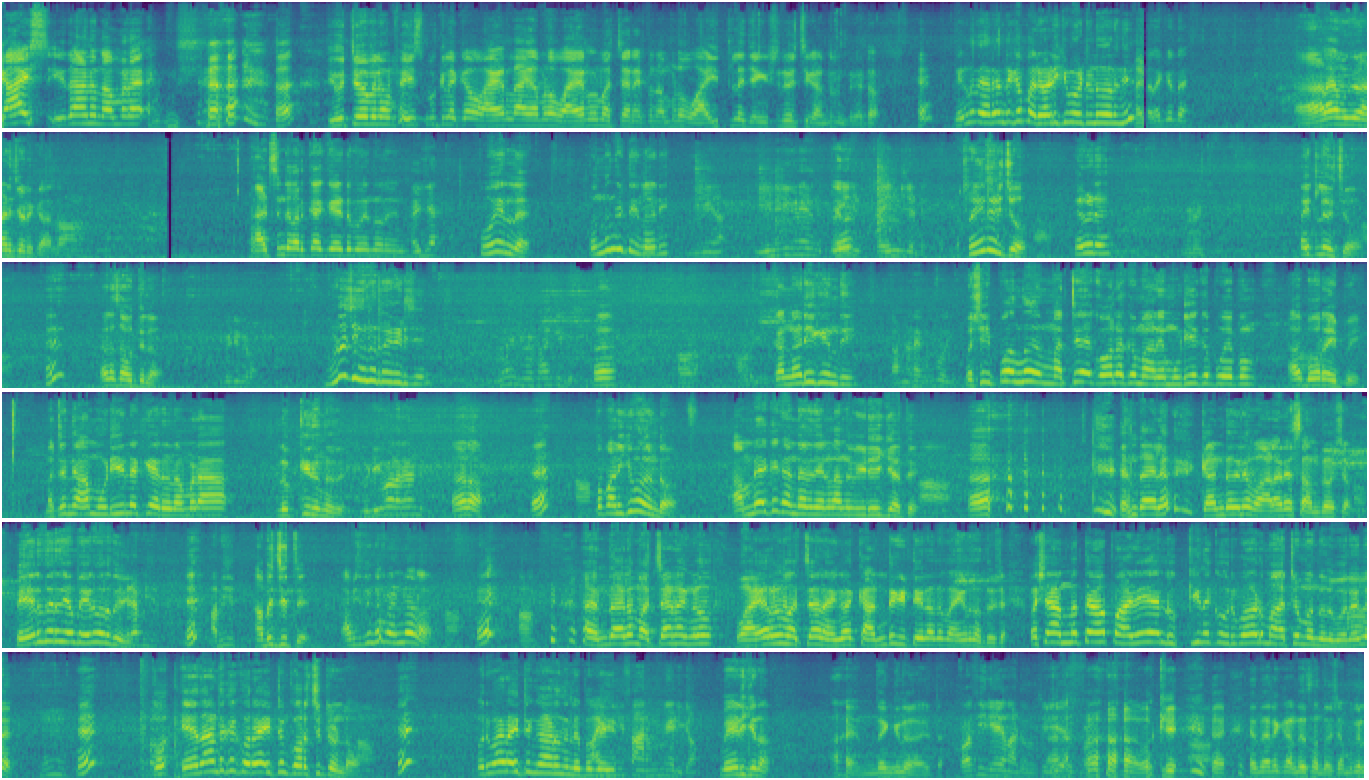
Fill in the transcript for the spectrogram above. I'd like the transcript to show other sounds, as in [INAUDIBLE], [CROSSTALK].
Guys ഇതാണ് നമ്മുടെ യൂട്യൂബിലും ഫേസ്ബുക്കിലൊക്കെ വൈറലായ നമ്മുടെ വൈറൽ മച്ചാനെ ഇപ്പൊ നമ്മുടെ വൈറ്റിലെ ജംഗ്ഷൻ വെച്ച് കണ്ടിട്ടുണ്ട് കേട്ടോ. ഏഹ് നിങ്ങൾ വേറെ എന്തൊക്കെ പരിപാടിക്ക് പോയിട്ടുണ്ട് പറഞ്ഞ്? കിടക്കട്ടെ ആളെ നമുക്ക് കാണിച്ചു കൊടുക്കാമല്ലോ. ആർട്സിന്റെ വർക്കൊക്കെ ആയിട്ട് പോയെന്ന് പറഞ്ഞു പോയല്ലേ? ഒന്നും കിട്ടിയില്ല ട്രെയിൻ ഇടിച്ചോ എവിടെ? വൈറ്റിൽ വെച്ചോ. ഏഹ് അവിടെ സൗത്തിലോ? ഇവിടെ ചെയ്യുന്നു ട്രെയിൻ അടിച്ച്? കണ്ണാടിയൊക്കെ എന്ത്? പക്ഷെ ഇപ്പൊ അന്ന് മറ്റേ കോലൊക്കെ മാറിയ മുടിയൊക്കെ പോയപ്പം അത് ബോറായി പോയി മറ്റേ ആ മുടിയിലൊക്കെ ആയിരുന്നു നമ്മുടെ ആ ലുക്ക് ഇരുന്നത്. മുടി വളരാണ്ട്. ആണോ? ഏ? ഇപ്പൊ പണിക്ക് പോകുന്നുണ്ടോ? അമ്മയൊക്കെ കണ്ടായിരുന്നു ഞങ്ങൾ അന്ന് ആ. എന്തായാലും കണ്ടതിൽ വളരെ സന്തോഷം. പേര് തരുന്നത് ഞാൻ പേര് പറഞ്ഞു. ഏ? അഭിജിത്ത്. അഭിജിത്തിന്റെ ഫ്രണ്ടാണോ എന്തായാലും മച്ചാൻ ഞങ്ങൾ വൈറൽ മച്ചാൻ ഞങ്ങളെ കണ്ടു കിട്ടിയതിന് അത് ഭയങ്കര സന്തോഷം. പക്ഷെ അന്നത്തെ ആ പഴയ ലുക്കിനൊക്കെ ഒരുപാട് മാറ്റം വന്നതുപോലെ അല്ലേ? ഏഹ് ഏതാണ്ടൊക്കെ കുറെ ഐറ്റം കുറച്ചിട്ടുണ്ടോ? ഏഹ് ഒരുപാട് ഐറ്റം കാണുന്നില്ല ഇപ്പൊ കൈ മേടിക്കണം? എന്തെങ്കിലും ആയിട്ട്. [LAUGHS] ഓക്കെ. എന്തായാലും കണ്ടത് സന്തോഷം. നമുക്ക്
